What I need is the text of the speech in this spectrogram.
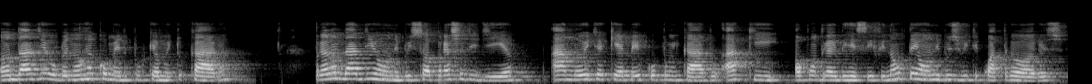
andar de Uber não recomendo porque é muito caro. Para andar de ônibus só presta de dia. À noite aqui é meio complicado. Aqui, ao contrário de Recife, não tem ônibus 24 horas.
